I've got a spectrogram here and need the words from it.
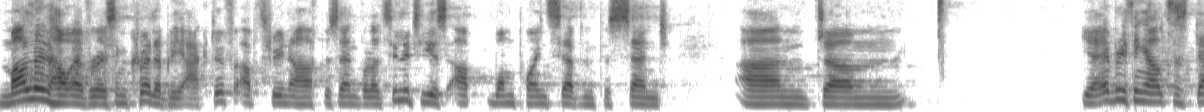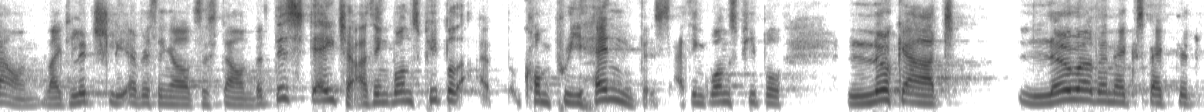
Mullen, however, is incredibly active, up 3.5%. Volatility is up 1.7%. And um, yeah, everything else is down. Like literally everything else is down. But this data, I think once people uh, comprehend this, I think once people look at lower than expected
